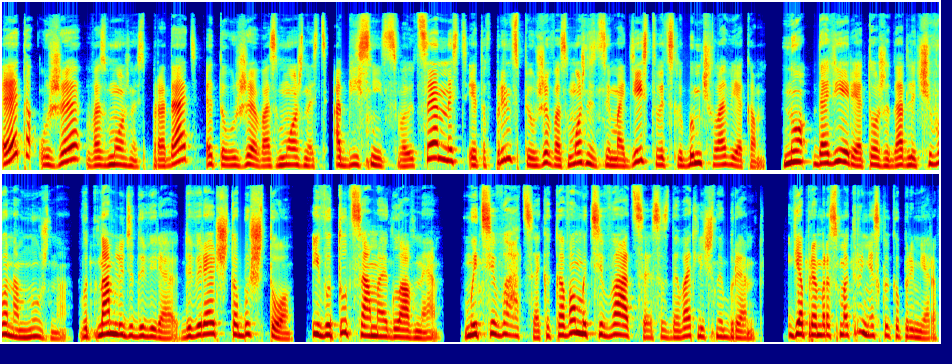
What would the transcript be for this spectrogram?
Это уже возможность продать, это уже возможность объяснить свою ценность, и это, в принципе, уже возможность взаимодействовать с любым человеком. Но доверие тоже, да, для чего нам нужно? Вот нам люди доверяют. Доверяют, чтобы что? И вот тут самое главное. Мотивация. Какова мотивация создавать личный бренд? Я прям рассмотрю несколько примеров.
